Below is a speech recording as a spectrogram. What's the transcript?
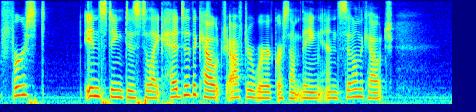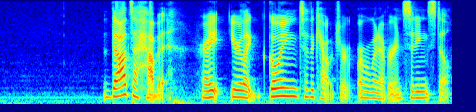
first instinct is to like head to the couch after work or something and sit on the couch. That's a habit, right? You're like going to the couch or, or whatever and sitting still.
